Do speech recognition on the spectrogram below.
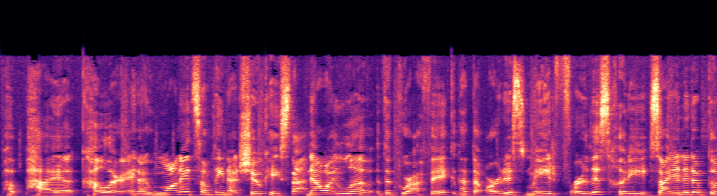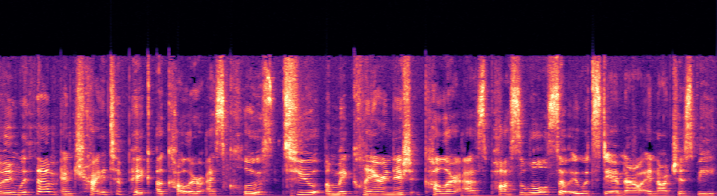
papaya color and I wanted something that showcased that. Now I love the graphic that the artist made for this hoodie. So I ended up going with them and tried to pick a color as close to a McLarenish color as possible so it would stand out and not just be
